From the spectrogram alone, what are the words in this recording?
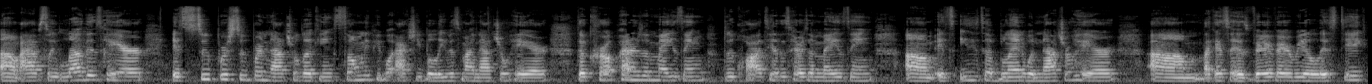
Um, I absolutely love this hair. It's super, super natural looking. So many people actually believe it's my natural hair. The curl pattern is amazing. The quality of this hair is amazing. Um, it's easy to blend with natural hair. Um, like I said, it's very, very realistic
